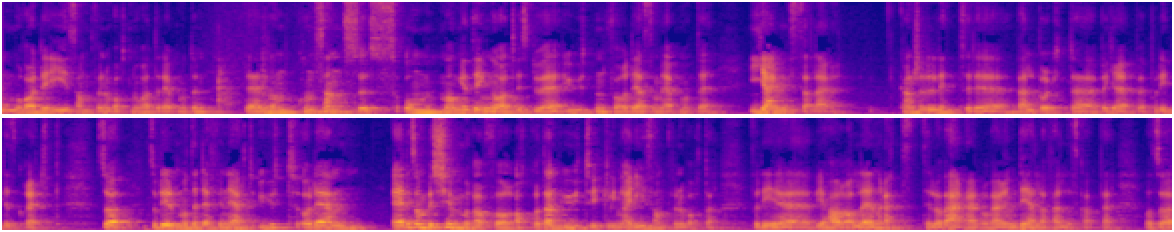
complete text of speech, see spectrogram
områder i samfunnet vårt nå. At det er på en måte det er en sånn konsensus om mange ting, og at hvis du er utenfor det som er på en måte gjengs, eller kanskje det litt det velbrukte begrepet politisk korrekt, så, så, blir det på en måte definert ut. Og det er liksom bekymra for akkurat den utviklinga i samfunnet vårt. Fordi vi har alle en rett til å være her og være en del av fellesskapet. Og så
